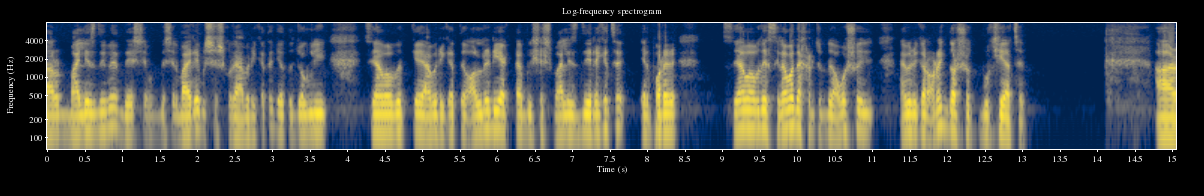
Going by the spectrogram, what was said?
দারুণ মাইলেজ দিবে দেশ এবং দেশের বাইরে, বিশেষ করে আমেরিকাতে। যেহেতু জঙ্গলি সিয়াম আহমেদকে আমেরিকাতে অলরেডি একটা বিশেষ মাইলেজ দিয়ে রেখেছে। এরপরে সিয়াম আহমেদের সিনেমা দেখার জন্য অবশ্যই আমেরিকার অনেক দর্শক মুখিয়ে আছে। আর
